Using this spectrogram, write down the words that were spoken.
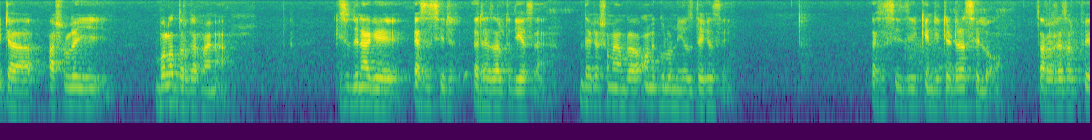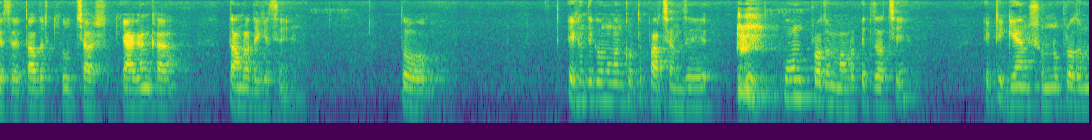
এটা আসলেই বলার দরকার হয় না। কিছুদিন আগে এসএসসির রেজাল্ট দিয়েছে। দেখার সময় আমরা অনেকগুলো নিউজ দেখেছি। এসএসসি যে ক্যান্ডিডেটরা ছিল, তারা রেজাল্ট পেয়েছে, তাদের কি উচ্ছ্বাস, কি আকাঙ্ক্ষা, তা আমরা দেখেছি। তো এখান থেকে অনুমান করতে পারছেন যে কোন প্রজন্ম আমরা পেতে যাচ্ছি? একটি জ্ঞান শূন্য প্রজন্ম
